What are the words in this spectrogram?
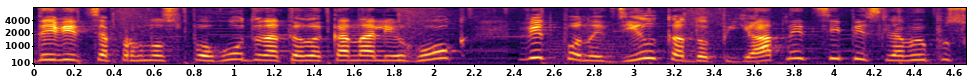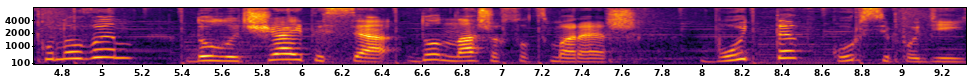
Дивіться прогноз погоди на телеканалі ГОК від понеділка до п'ятниці після випуску новин. Долучайтеся до наших соцмереж. Будьте в курсі подій.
